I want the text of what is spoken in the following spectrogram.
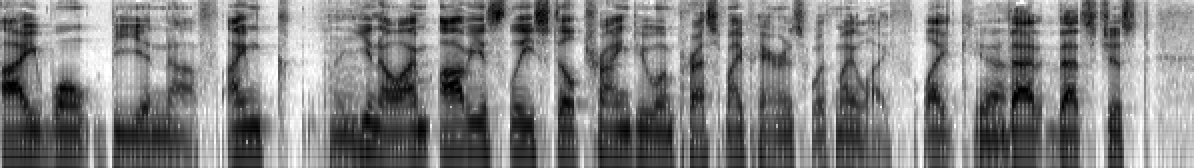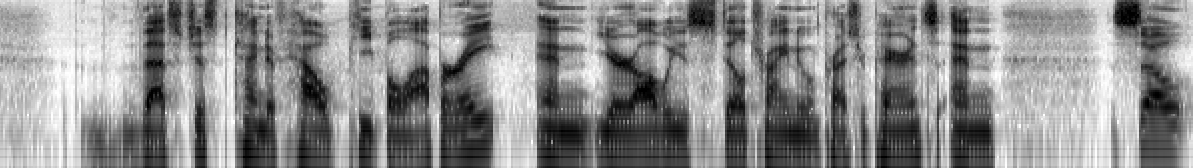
I won't be enough. I'm hmm. you know, I'm obviously still trying to impress my parents with my life. Like Yeah. that that's just that's just kind of how people operate and you're always still trying to impress your parents and so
